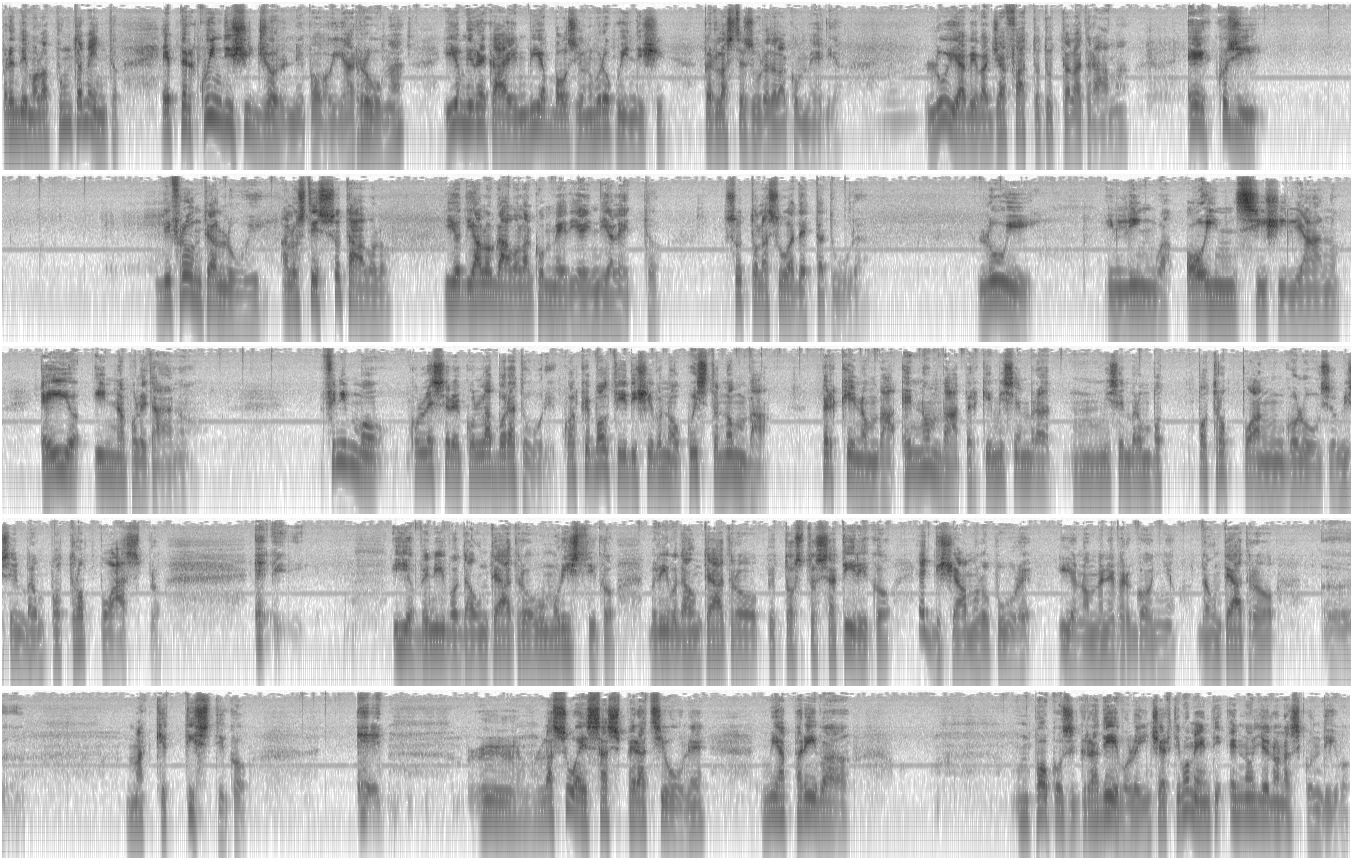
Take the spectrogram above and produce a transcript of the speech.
prendemmo l'appuntamento e per 15 giorni poi a Roma io mi recai in via Bosio numero 15 per la stesura della commedia. Lui aveva già fatto tutta la trama e così di fronte a lui, allo stesso tavolo, io dialogavo la commedia in dialetto sotto la sua dettatura. Lui in lingua o in siciliano e io in napoletano. Finimmo con l'essere collaboratori. Qualche volta gli dicevo no, questo non va. Perché non va? E non va perché mi sembra, mm, mi sembra un, po', un po' troppo angoloso, mi sembra un po' troppo aspro. E io venivo da un teatro umoristico, venivo da un teatro piuttosto satirico e diciamolo pure, io non me ne vergogno, da un teatro eh, macchiettistico e la sua esasperazione mi appariva un poco sgradevole in certi momenti e non glielo nascondevo.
